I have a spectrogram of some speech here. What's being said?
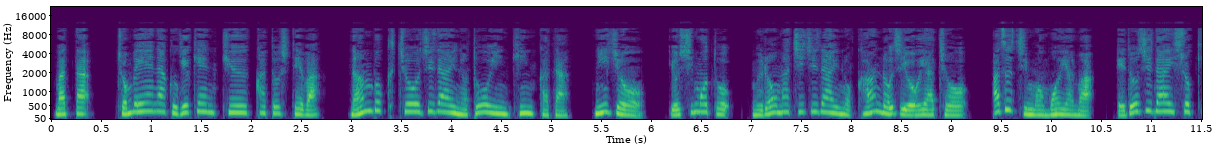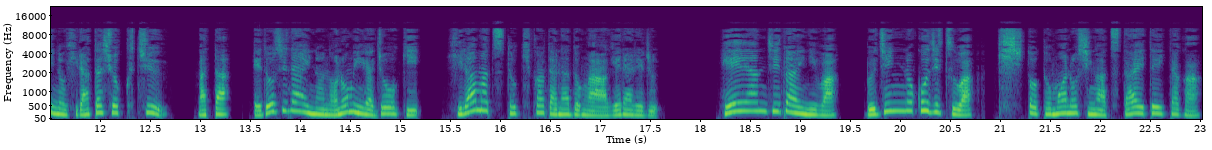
また、著名な公家研究家としては、南北朝時代の東院金方、二条、吉本、室町時代の関路寺親町、安土桃山、江戸時代初期の平田食中、また、江戸時代の野々宮蒸気、平松時方などが挙げられる。平安時代には、武人の古実は、騎士と友野氏が伝えていたが、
